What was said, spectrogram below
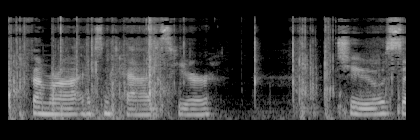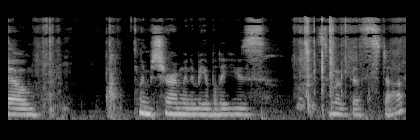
ephemera. I have some tags here too, so I'm sure I'm going to be able to use some of this stuff.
